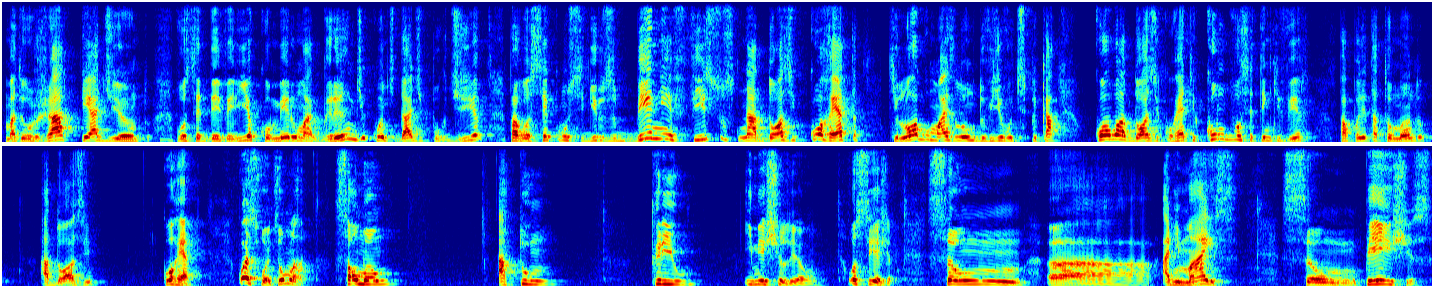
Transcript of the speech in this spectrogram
Mas eu já te adianto, você deveria comer uma grande quantidade por dia para você conseguir os benefícios na dose correta, que logo mais ao longo do vídeo eu vou te explicar qual a dose correta e como você tem que ver para poder estar tá tomando a dose correta. Quais fontes? Vamos lá. Salmão, atum, crio e mexilhão. Ou seja, são ah, animais, são peixes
